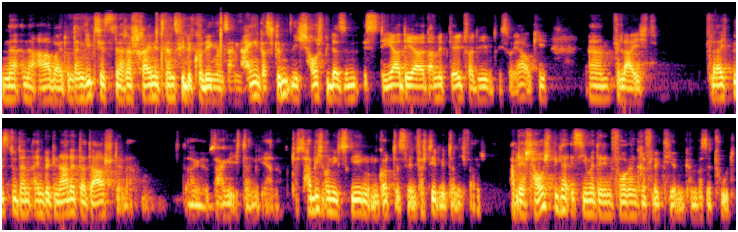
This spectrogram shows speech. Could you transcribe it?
eine, eine Arbeit. Und dann gibt's jetzt, da schreien jetzt ganz viele Kollegen und sagen, nein, das stimmt nicht, Schauspieler sind, ist der, der damit Geld verdient. Ich so, ja, okay, ähm, vielleicht. Vielleicht bist du dann ein begnadeter Darsteller, sage, sage ich dann gerne. Das habe ich auch nichts gegen, um Gottes Willen, versteht mich doch nicht falsch. Aber der Schauspieler ist jemand, der den Vorgang reflektieren kann, was er tut.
